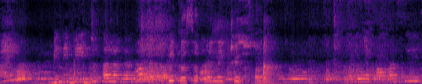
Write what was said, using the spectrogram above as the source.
Ay, binibidyo talaga na. Because of electric fan. Ano ka kasi?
